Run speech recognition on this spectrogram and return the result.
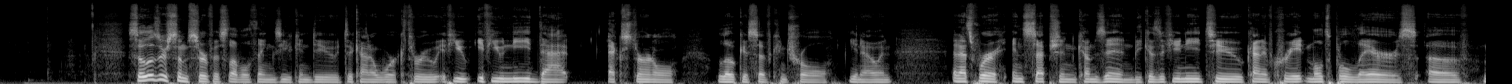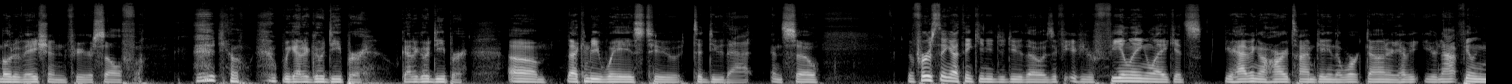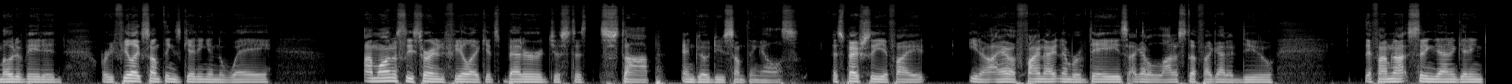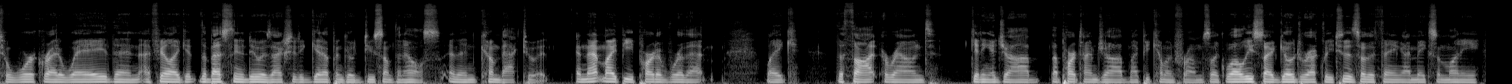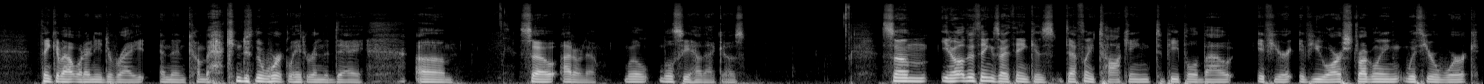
So those are some surface level things you can do to kind of work through if you if you need that external locus of control, you know, and and that's where inception comes in because if you need to kind of create multiple layers of motivation for yourself, you know, we got to go deeper. Got to go deeper. Um, that can be ways to to do that. And so, the first thing I think you need to do though is if if you're feeling like it's you're having a hard time getting the work done or you have, you're not feeling motivated or you feel like something's getting in the way, I'm honestly starting to feel like it's better just to stop and go do something else. Especially if I, you know, I have a finite number of days, I got a lot of stuff I got to do. If I'm not sitting down and getting to work right away, then I feel like it, the best thing to do is actually to get up and go do something else and then come back to it. And that might be part of where that, like, the thought around getting a job, a part time job might be coming from. It's like, well, at least I go directly to this other thing. I make some money, think about what I need to write, and then come back and do the work later in the day. Um, so I don't know. We'll we'll see how that goes. Some you know other things I think is definitely talking to people about if you're if you are struggling with your work.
